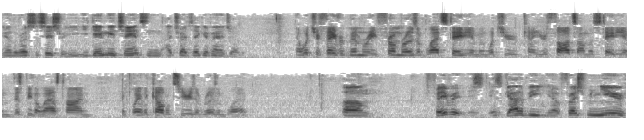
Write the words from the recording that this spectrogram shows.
you know, the rest is history. He, he gave me a chance, and I tried to take advantage of it. Now, what's your favorite memory from Rosenblatt Stadium, and what's your kind of your thoughts on the stadium? This being the last time you're playing the College Series at Rosenblatt. Um, favorite has, has got to be you know freshman year.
